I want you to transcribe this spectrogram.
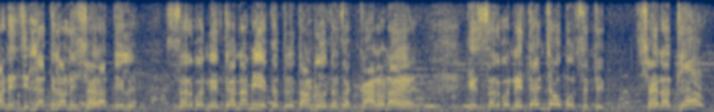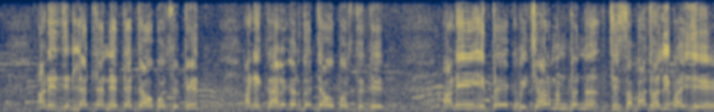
आणि जिल्ह्यातील आणि शहरातील सर्व नेत्यांना मी एकत्रित आणलो. त्याचं कारण आहे की सर्व नेत्यांच्या उपस्थितीत शहरातल्या आणि जिल्ह्यातल्या नेत्यांच्या उपस्थितीत आणि कार्यकर्त्यांच्या उपस्थितीत आणि इथं एक विचारमंथनची सभा झाली पाहिजे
